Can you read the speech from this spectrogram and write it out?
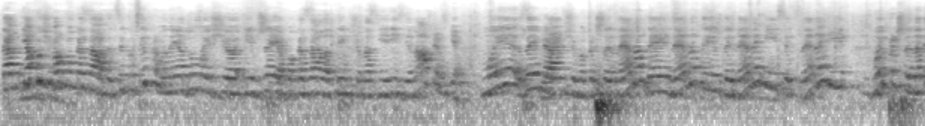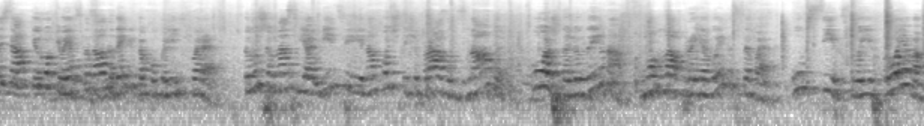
Так, я хочу вам показати цифри цифрами, але я думаю, що і вже я показала тим, що в нас є різні напрямки. Ми заявляємо, що ми прийшли не на день, не на тиждень, не на місяць, не на рік. Ми прийшли на десятки років, а я б сказала, на декілька поколінь вперед. Тому що в нас є амбіції, і нам хочеться, щоб разом з нами кожна людина могла проявити себе у всіх своїх проявах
